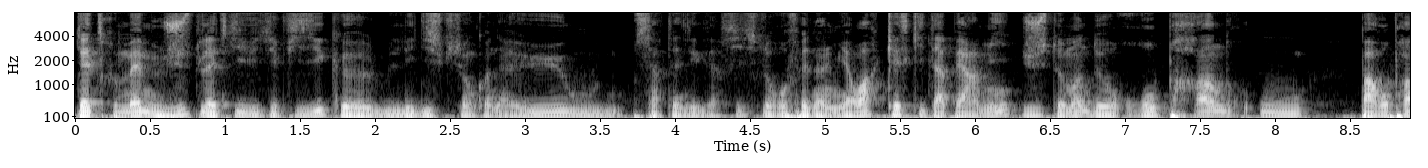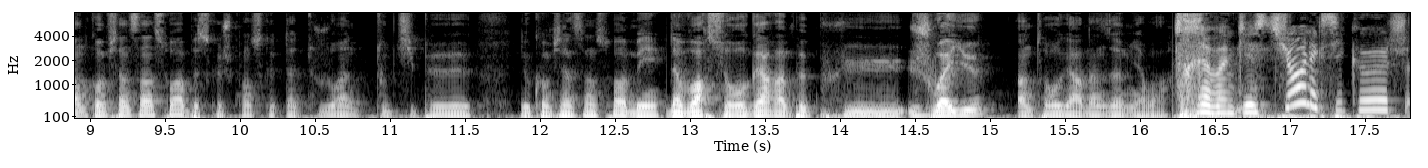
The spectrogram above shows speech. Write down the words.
peut-être même juste l'activité physique, euh, les discussions qu'on a eues ou certains exercices, le reflet dans le miroir, qu'est-ce qui t'a permis justement de reprendre ou pas reprendre confiance en soi, parce que je pense que tu as toujours un tout petit peu de confiance en soi, mais d'avoir ce regard un peu plus joyeux en te regardant dans un miroir. Très bonne question, Alexis Coach.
